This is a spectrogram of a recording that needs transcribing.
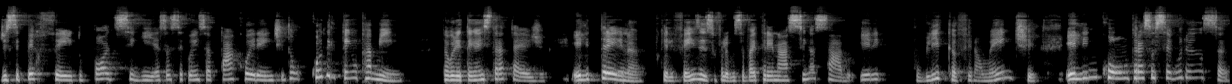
disse perfeito, pode seguir, essa sequência tá coerente. Então, quando ele tem o caminho, então ele tem a estratégia, ele treina, porque ele fez isso, eu falei, você vai treinar assim assado. E ele publica finalmente, ele encontra essa segurança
